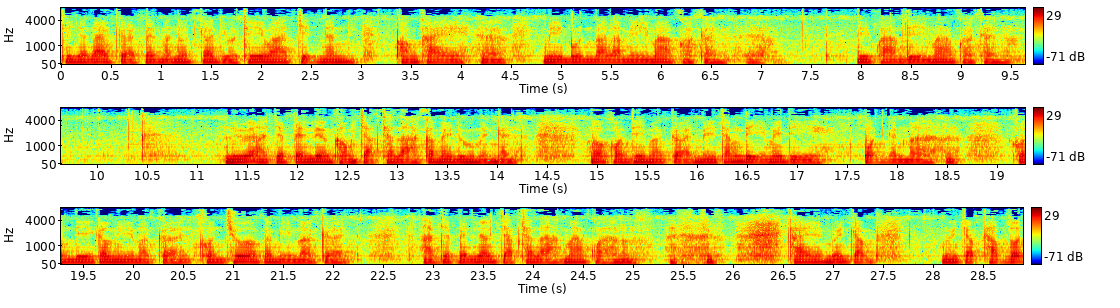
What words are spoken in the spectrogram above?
ที่จะได้เกิดเป็นมนุษย์ก็อยู่ที่ว่าจิตนั้นของใครมีบุญบารมีมากกว่ากัน มีความดีมากกว่ากัน หรืออาจจะเป็นเรื่องของจับฉลากก็ไม่รู้เหมือนกัน เพราะคนที่มาเกิดมีทั้งดีไม่ดี ปนกันมา คนดีก็มีมาเกิด คนชั่วก็มีมาเกิด อาจจะเป็นเรื่องจับฉลากมากกว่ามั้งใครเหมือนกับเหมือนกับขับรถ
